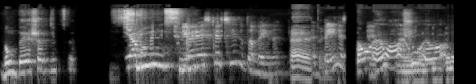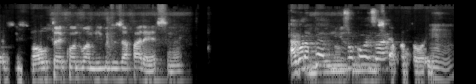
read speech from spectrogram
não deixa de ser. E é o momento que sim. o filme é esquecido também, né? É, É bem nesse Então, eu É, acho. o eu- ela se solta é quando o amigo desaparece, né? Agora, Pedro, me diz uma coisa. escapatória. Uhum.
